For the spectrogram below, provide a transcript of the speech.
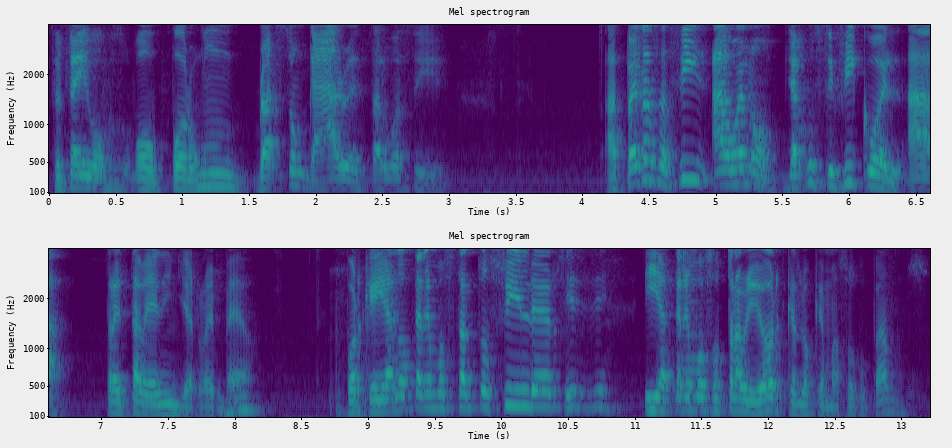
Te, te digo, o por un Braxton Garrett, algo así. Apenas así, ah, bueno, ya justifico el, ah, tráete a Bellinger, no hay pedo. Porque ya no tenemos tantos fielders. Sí, sí, sí. Y ya tenemos otro abridor, que es lo que más ocupamos.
